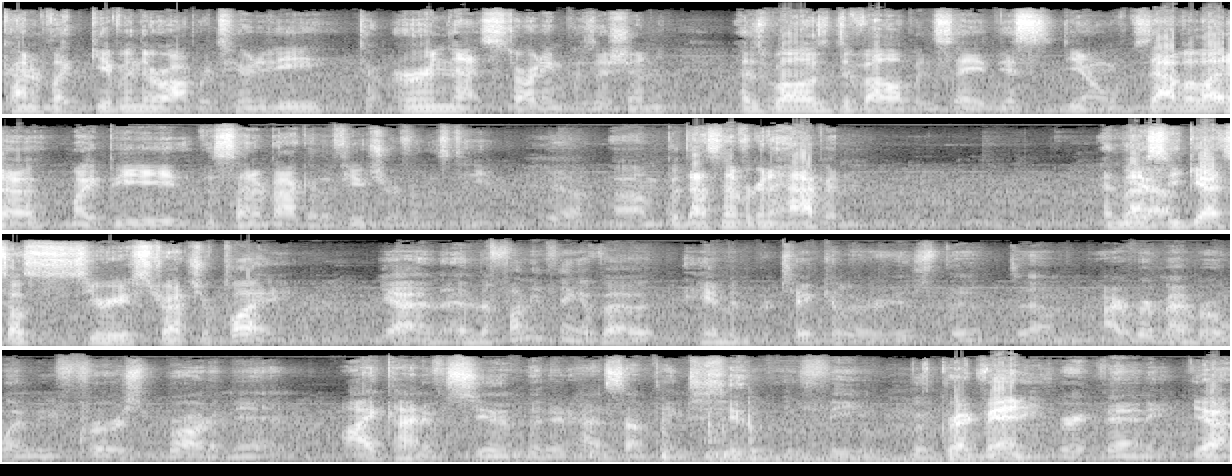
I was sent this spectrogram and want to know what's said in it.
kind of like given their opportunity to earn that starting position as well as develop and say this you know Zavaleta might be the center back of the future for this team Yeah. um, but that's never going to happen unless Yeah. he gets a serious stretch of play Yeah, and, and the funny thing about him in particular is that um, I remember when we first brought him in, I kind of assumed that it had something to do with the with Greg Vanney Greg Vanney. yeah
